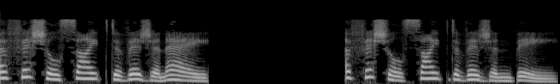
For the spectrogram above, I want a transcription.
Official site Division A Official site Division B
